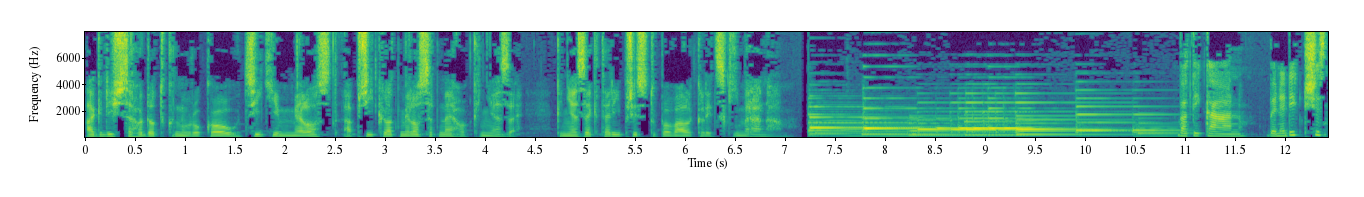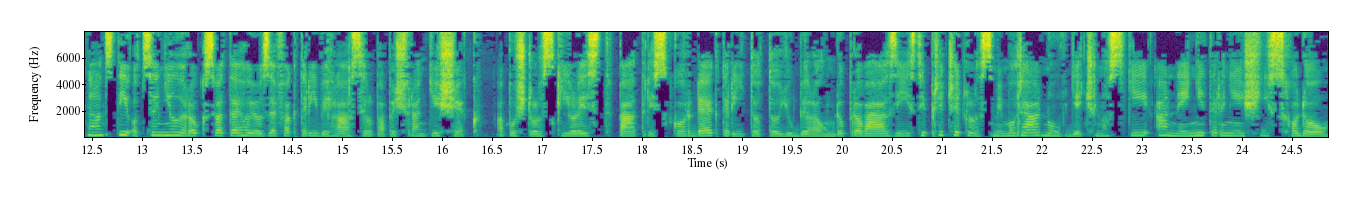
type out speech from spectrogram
A když se ho dotknu rukou, cítím milost a příklad milosrdného kněze. Kněze, který přistupoval k lidským ranám. Vatikán. Benedikt XVI. ocenil rok svatého Josefa, který vyhlásil papež František. Apoštolský list Pátris Corde, který toto jubileum doprovází, si přečetl s mimořádnou vděčností a nejniternější schodou,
